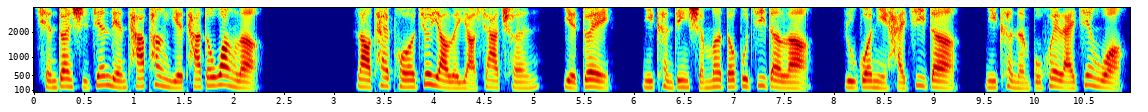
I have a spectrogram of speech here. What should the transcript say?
前段时间连他胖爷他都忘了。”老太婆就咬了咬下唇，也对，你肯定什么都不记得了。如果你还记得，你可能不会来见我。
